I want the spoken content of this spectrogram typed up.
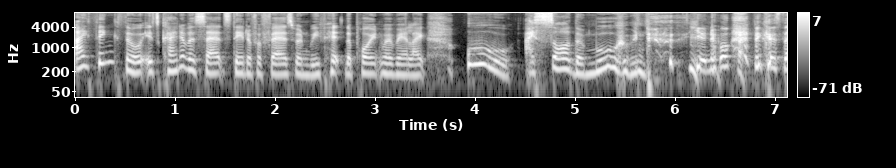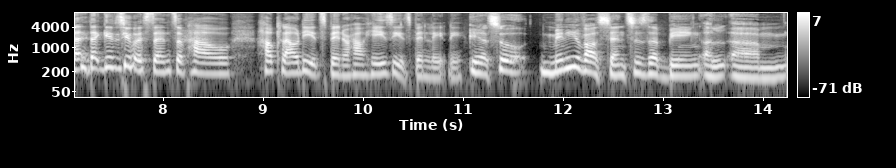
I think though it's kind of a sad state of affairs when we've hit the point where we're like, "Ooh, I saw the moon," you know, because that that gives you a sense of how how cloudy it's been or how hazy it's been lately. Yeah, so many of our senses are being um,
